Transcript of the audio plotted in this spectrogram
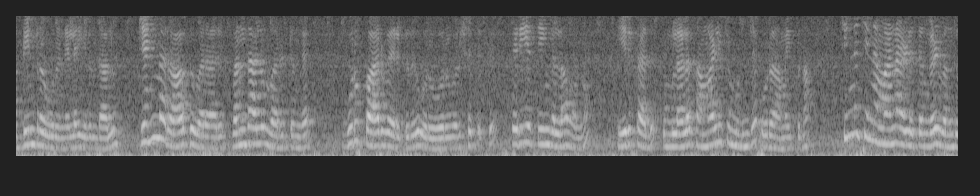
அப்படின்ற ஒரு நிலை இருந்தாலும் ஜென்ம ராகு வராரு. வந்தாலும் வரட்டுங்க. குரு பார்வை இருக்குது ஒரு ஒரு வருஷத்துக்கு. பெரிய தீங்கெல்லாம் ஒன்றும் இருக்காது. உங்களால் சமாளிக்க முடிஞ்ச ஒரு அமைப்பு தான். சின்ன சின்ன மன அழுத்தங்கள் வந்து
